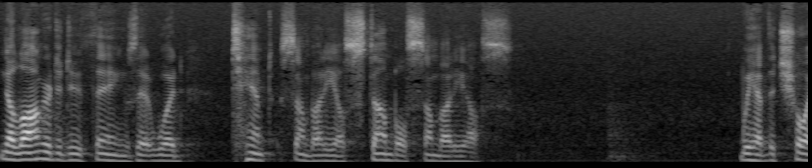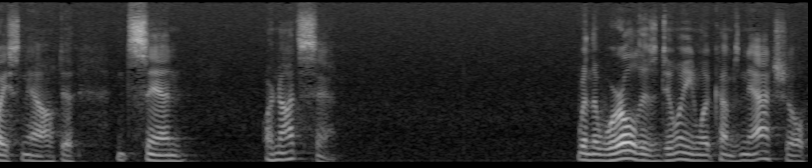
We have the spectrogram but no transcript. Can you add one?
no longer to do things that would tempt somebody else, stumble somebody else. We have the choice now to sin or not sin. When the world is doing what comes natural,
